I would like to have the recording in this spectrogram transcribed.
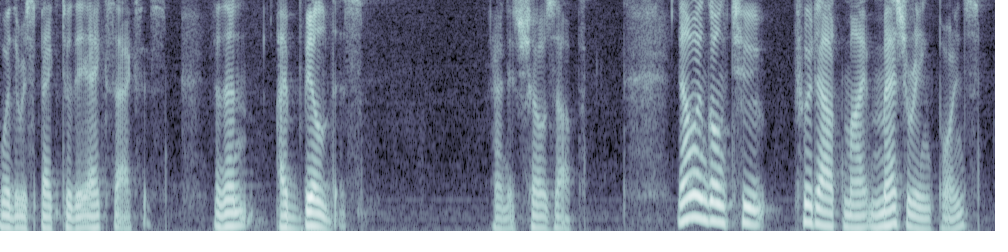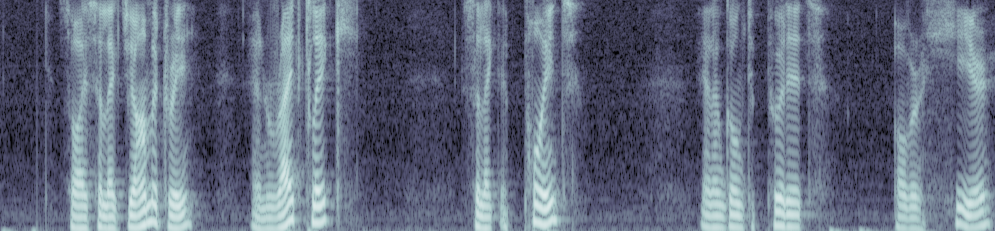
with respect to the x-axis. And then I build this and it shows up. Now I'm going to put out my measuring points. So I select geometry and right click, select a point and I'm going to put it over here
